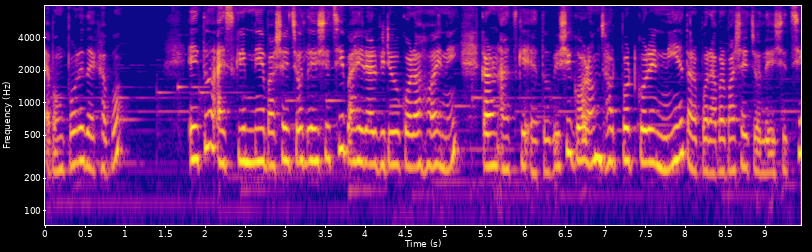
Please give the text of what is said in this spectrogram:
এবং পরে দেখাবো। এই তো আইসক্রিম নিয়ে বাসায় চলে এসেছি। বাহির আর ভিডিও করা হয়নি, কারণ আজকে এত বেশি গরম, ঝটপট করে নিয়ে তারপর আবার বাসায় চলে এসেছি।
